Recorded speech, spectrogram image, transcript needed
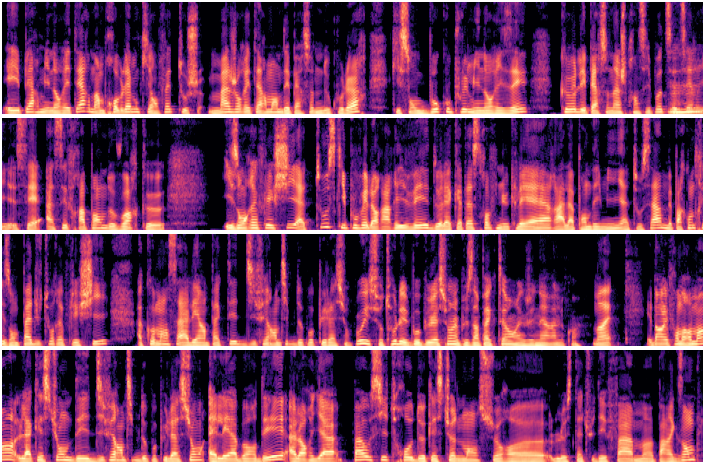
et hyper minoritaire d'un problème qui en fait touche majoritairement des personnes de couleur qui sont beaucoup plus minorisées que les personnages principaux de cette mhm. série. Et c'est assez frappant de voir que ils ont réfléchi à tout ce qui pouvait leur arriver, de la catastrophe nucléaire à la pandémie, à tout ça, mais par contre, ils n'ont pas du tout réfléchi à comment ça allait impacter différents types de populations. Oui, surtout les populations les plus impactées en règle générale, quoi. Ouais. Et dans l'effondrement, la question des différents types de populations, elle est abordée. Alors, il n'y a pas aussi trop de questionnements sur euh, le statut des femmes, euh, par exemple,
